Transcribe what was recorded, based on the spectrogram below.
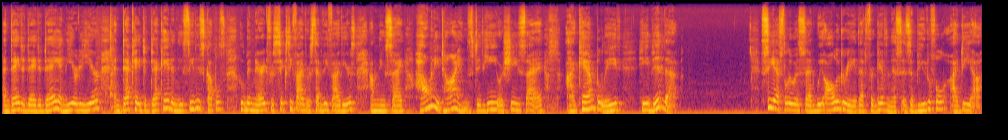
and day to day to day and year to year and decade to decade and you see these couples who've been married for 65 or 75 years and you say how many times did he or she say i can't believe he did that C.S. Lewis said, We all agree that forgiveness is a beautiful idea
